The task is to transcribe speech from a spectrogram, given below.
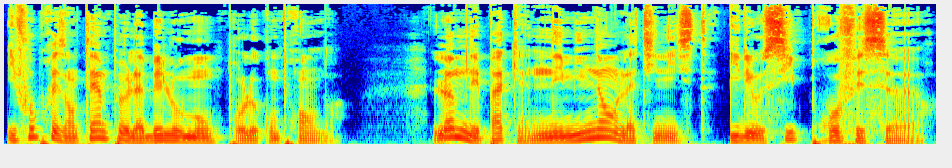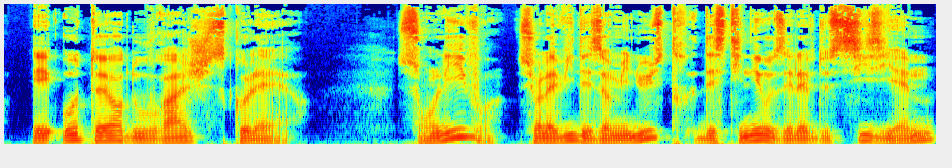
Il faut présenter un peu l'abbé Laumont pour le comprendre. L'homme n'est pas qu'un éminent latiniste, il est aussi professeur et auteur d'ouvrages scolaires. Son livre sur la vie des hommes illustres destiné aux élèves de sixième,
